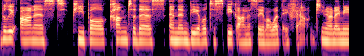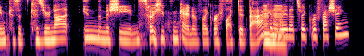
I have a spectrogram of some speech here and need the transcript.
really honest people come to this and then be able to speak honestly about what they found you know what i mean? Because because you're not in the machine so you can kind of like reflect it back in a mm-hmm. way that's like refreshing.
